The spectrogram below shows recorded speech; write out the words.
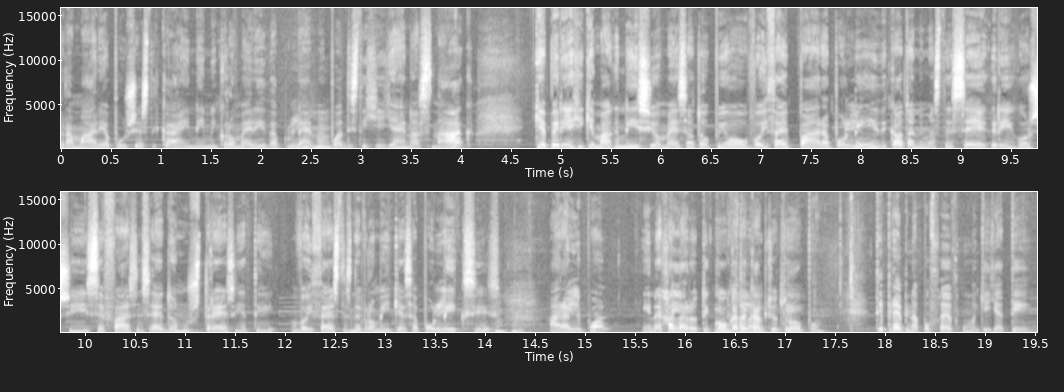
γραμμάρια που ουσιαστικά είναι η μικρομερίδα που λεμε που αντιστοιχεί για ένα σνακ και περιέχει και μαγνήσιο μέσα το οποίο βοηθάει πάρα πολύ ειδικά όταν είμαστε σε εγρήγορση ή σε φάσεις έντονου στρες γιατί βοηθάει στις νευρομυϊκές Άρα λοιπόν είναι χαλαρωτικό κατά κάποιο τρόπο τι πρέπει να αποφεύγουμε και γιατί;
